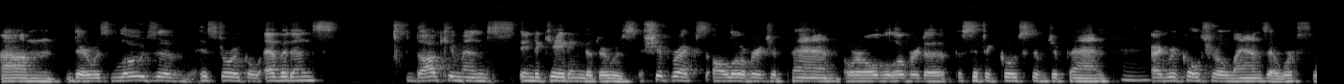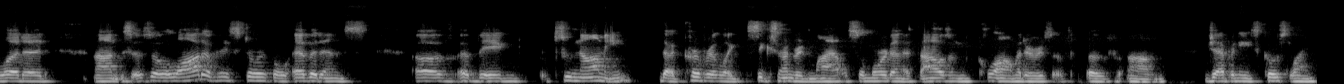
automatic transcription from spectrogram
Um, there was loads of historical evidence, documents indicating that there was shipwrecks all over Japan or all over the Pacific coast of Japan, mm. agricultural lands that were flooded. Um, so, so a lot of historical evidence of a big tsunami that covered like 600 miles, so more than a thousand kilometers of, of um, Japanese coastline.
